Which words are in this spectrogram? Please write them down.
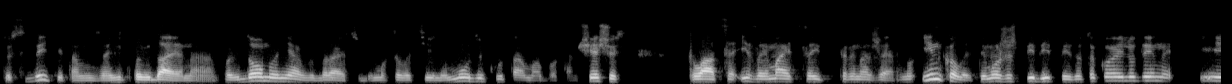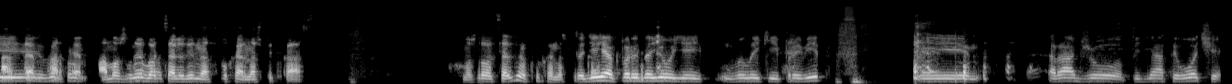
Хтось сидить і там відповідає на повідомлення, вибирає собі мотиваційну музику там або там ще щось клаца і займає цей тренажер. Ну інколи ти можеш підійти до такої людини і Артем, Артем, а можливо, ця людина слухає наш підказ? Можливо, ця людина слухає наш підказ? Тоді я передаю їй великий привіт і раджу підняти очі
